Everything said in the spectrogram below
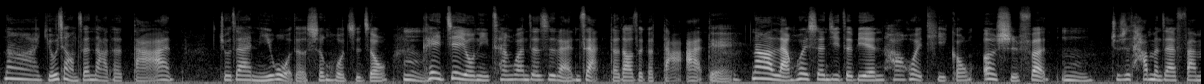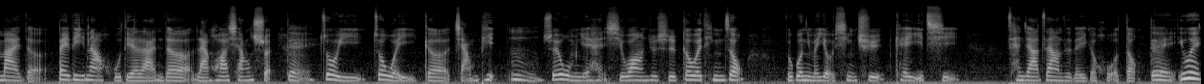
那有奖征答的答案。就在你我的生活之中，嗯，可以借由你参观这次兰展得到这个答案。对，那兰会生计这边他会提供二十份，嗯，就是他们在贩卖的贝丽娜蝴蝶兰的兰花香水，对，作为作为一个奖品，嗯，所以我们也很希望就是各位听众如果你们有兴趣，可以一起参加这样子的一个活动。对，因为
